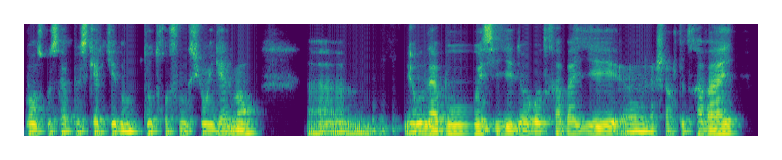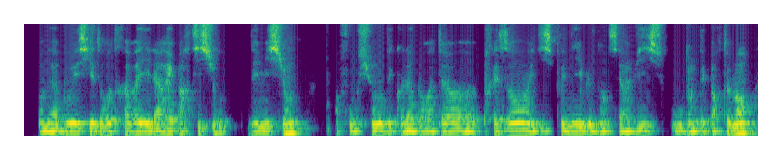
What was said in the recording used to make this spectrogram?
pense que ça peut se calquer dans d'autres fonctions également. Euh, mais on a beau essayer de retravailler la charge de travail, on a beau essayer de retravailler la répartition des missions en fonction des collaborateurs présents et disponibles dans le service ou dans le département.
